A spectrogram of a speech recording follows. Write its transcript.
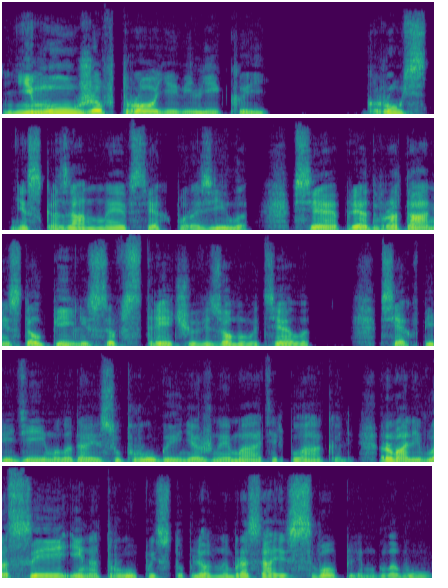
ни мужа втрое великой. Грусть несказанная всех поразила, все пред вратами столпились встречу везомого тела. Всех впереди молодая супруга и нежная матерь плакали, рвали волосы и на труп иступленно бросаясь с воплем главу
